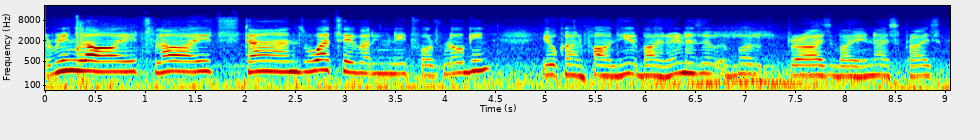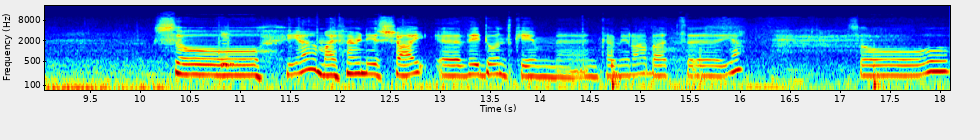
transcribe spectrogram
ring lights lights stands whatever you need for vlogging you can find here by reasonable price by nice price. So yeah my family is shy. Uh, they don't came uh, in camera but uh, yeah so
